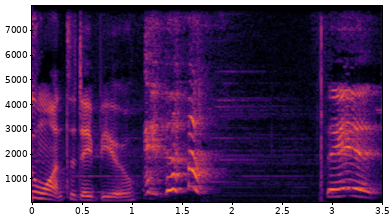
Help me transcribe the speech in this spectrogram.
you want to debut? Say it.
